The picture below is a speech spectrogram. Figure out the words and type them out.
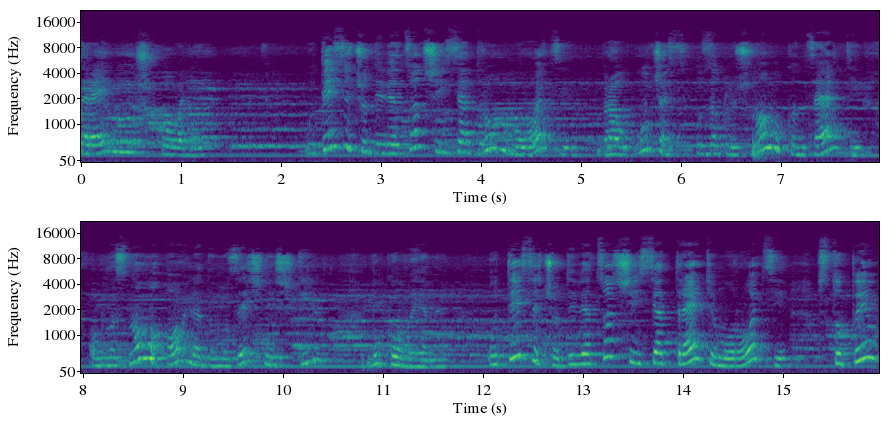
середньої школи. У 1962 році брав участь у заключному концерті обласного огляду музичних шкіл Буковини. У 1963 році вступив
